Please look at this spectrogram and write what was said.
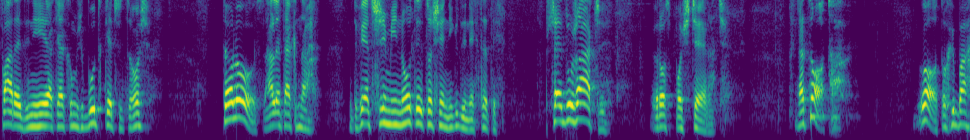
parę dni, jak jakąś budkę czy coś, to luz, ale tak na 2-3 minuty to się nigdy nie chce tych przedłużaczy rozpościerać. A co to? O, to chyba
